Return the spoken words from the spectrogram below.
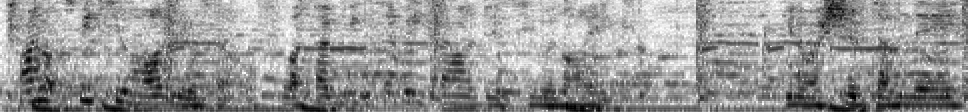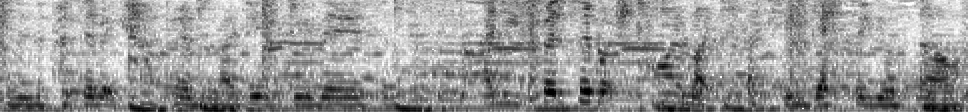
Try not to be too hard on yourself. Like, I meet so many founders who are like, you know, I should have done this, and then the pandemic happened, and I didn't do this, and, and you spend so much time like second guessing yourself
